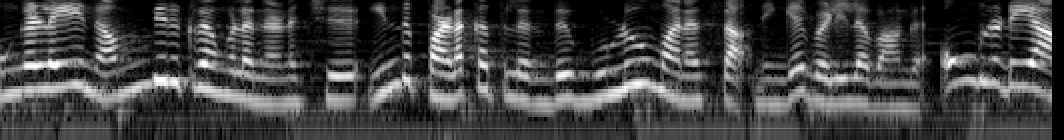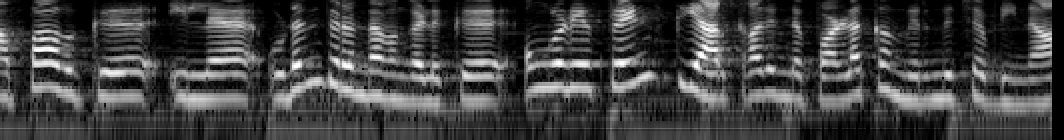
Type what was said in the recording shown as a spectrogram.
உங்களையே நம்பி இருக்கிறவங்கள நினைச்சு இந்த பழக்கத்துல இருந்து முழு மனசா நீங்க வெளியில வாங்க. உங்களுடைய அப்பாவுக்கு இல்ல உடன் பிறந்தவங்களுக்கு உங்களுடைய ஃப்ரெண்ட்ஸ்க்கு யாருக்காவது இந்த பழக்கம் இருந்துச்சு அப்படின்னா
